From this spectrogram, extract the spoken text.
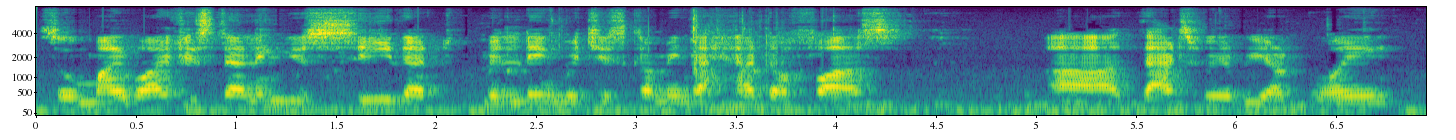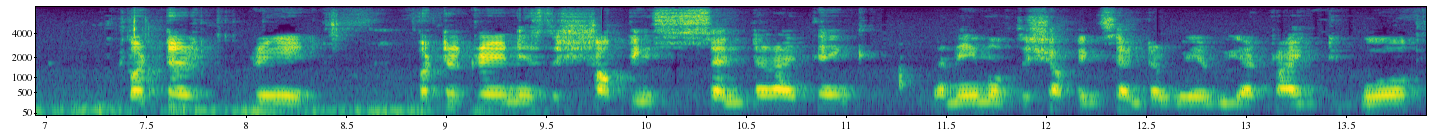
so my wife is telling you see that building which is coming ahead of us uh, that's where we are going. Butter crane. Buttercrane is the shopping center i think. The name of the shopping center where we are trying to go.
